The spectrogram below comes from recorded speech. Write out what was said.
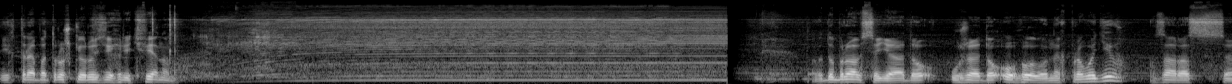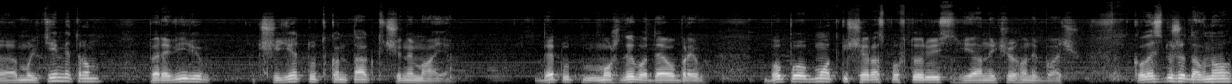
Їх треба трошки розігріти феном. Добрався я до, уже до оголених проводів. Зараз е, мультиметром перевірю, чи є тут контакт, чи немає. Де тут можливо, де обрив. Бо по обмотці, ще раз повторююсь, я нічого не бачу. Колись дуже давно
